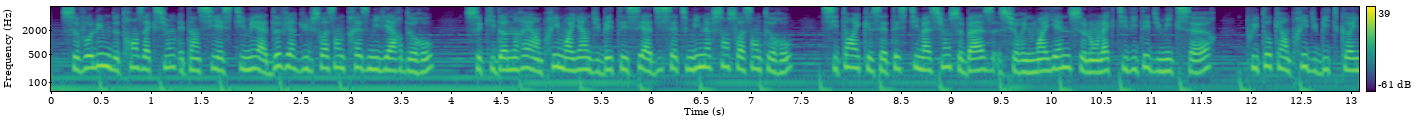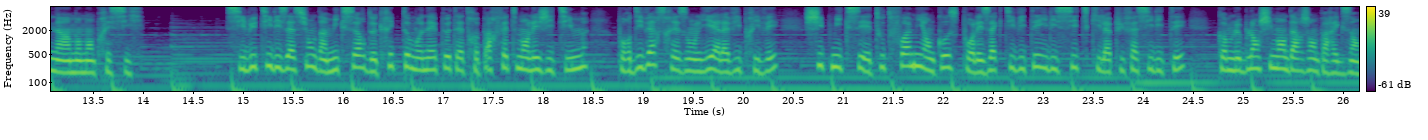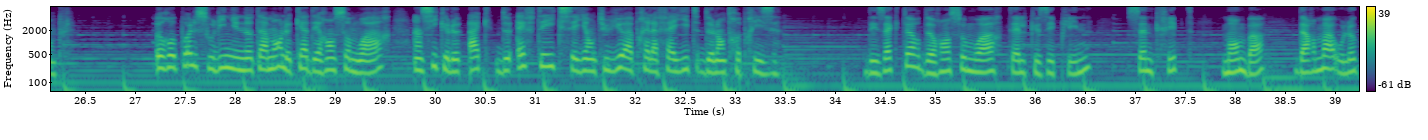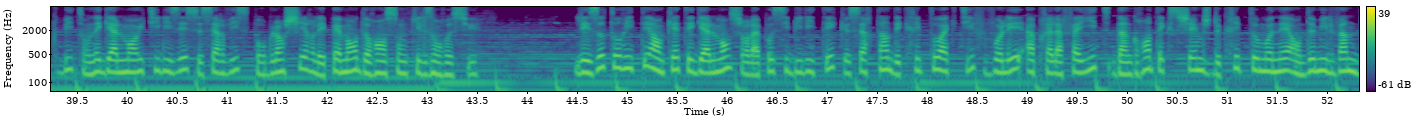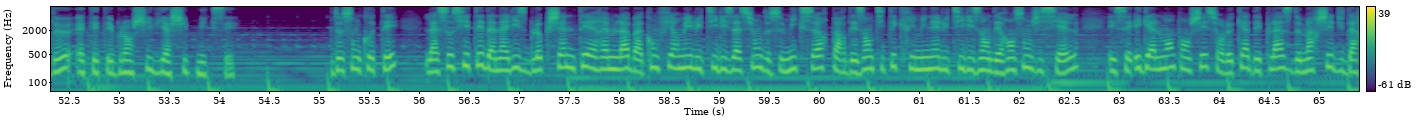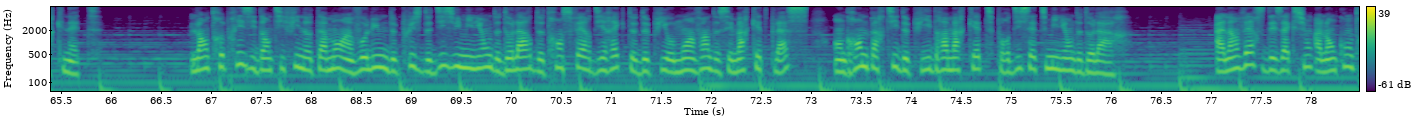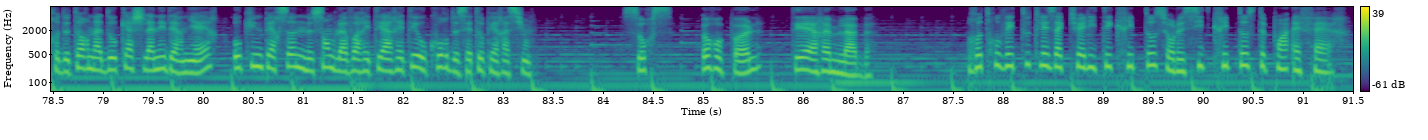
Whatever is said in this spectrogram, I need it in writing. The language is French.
Ce volume de transactions est ainsi estimé à 2,73 milliards d'euros, ce qui donnerait un prix moyen du BTC à 17 960 euros, si tant est que cette estimation se base sur une moyenne selon l'activité du mixeur, plutôt qu'un prix du Bitcoin à un moment précis. Si l'utilisation d'un mixeur de crypto-monnaie peut être parfaitement légitime, pour diverses raisons liées à la vie privée, Chipmixé est toutefois mis en cause pour les activités illicites qu'il a pu faciliter, comme le blanchiment d'argent par exemple. Europol souligne notamment le cas des ransomware, ainsi que le hack de FTX ayant eu lieu après la faillite de l'entreprise. Des acteurs de ransomware tels que Zeppelin, Suncrypt, Mamba, Dharma ou Lockbit ont également utilisé ce service pour blanchir les paiements de rançon qu'ils ont reçus. Les autorités enquêtent également sur la possibilité que certains des cryptoactifs volés après la faillite d'un grand exchange de crypto-monnaies en 2022 aient été blanchis via Chipmixé. De son côté, la société d'analyse blockchain TRM Lab a confirmé l'utilisation de ce mixeur par des entités criminelles utilisant des rançongiciels, et s'est également penché sur le cas des places de marché du Darknet. L'entreprise identifie notamment un volume de plus de 18 millions de dollars de transferts directs depuis au moins 20 de ses marketplaces, en grande partie depuis Hydra Market pour 17 millions de dollars. À l'inverse des actions à l'encontre de Tornado Cash l'année dernière, aucune personne ne semble avoir été arrêtée au cours de cette opération. Source Europol, TRM Lab. Retrouvez toutes les actualités crypto sur le site cryptost.fr.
